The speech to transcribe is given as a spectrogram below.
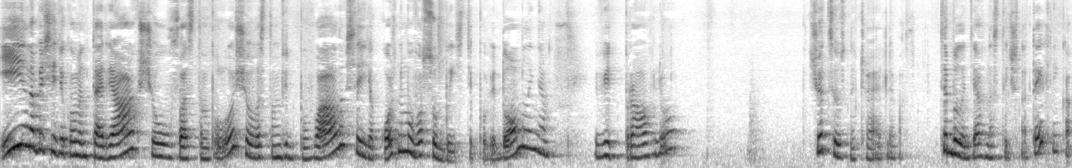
І напишіть у коментарях, що у вас там було, що у вас там відбувалося. І я кожному в особисті повідомлення відправлю, що це означає для вас. Це була діагностична техніка,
